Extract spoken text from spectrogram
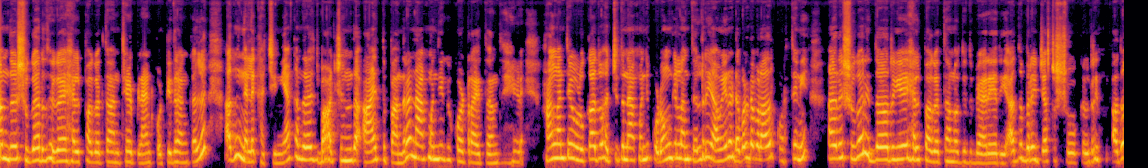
ಒಂದು ಶುಗರ್ದಾಗ ಹೆಲ್ಪ್ ಆಗುತ್ತ ಅಂತ ಹೇಳಿ ಪ್ಲಾಂಟ್ ಕೊಟ್ಟಿದ್ರ ಅಂಕಲ್ ಅದನ್ನ ನೆಲಕ್ ಹಚ್ಚೀನಿ. ಯಾಕಂದ್ರೆ ಬಾಳ ಚಂದ ಆಯ್ತಪ್ಪ ಅಂದ್ರ ನಾಲ್ಕ್ ಮಂದಿಗೆ ಕೊಟ್ರ ಆಯ್ತ ಅಂತ ಹೇಳಿ. ಹಂಗಂತ ಉಳ್ಕಾದು ಹಚ್ಚಿದ ನಾಲ್ಕು ಮಂದಿ ಕೊಡೋಂಗಿಲ್ಲ ಅಂತಲ್ರಿ, ಅವೇನೋ ಡಬಲ್ ಡಬಲ್ ಆದ್ರೂ ಕೊಡ್ತೇನಿ, ಆದ್ರೆ ಶುಗರ್ ಇದ್ದವ್ರಿಗೆ ಹೆಲ್ಪ್ ಆಗುತ್ತೆ ಅನ್ನೋದು ಬೇರೆ ರೀ. ಅದು ಬರೀ ಜಸ್ಟ್ ಶೋಕ್ ಅಲ್ರಿ. ಅದು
